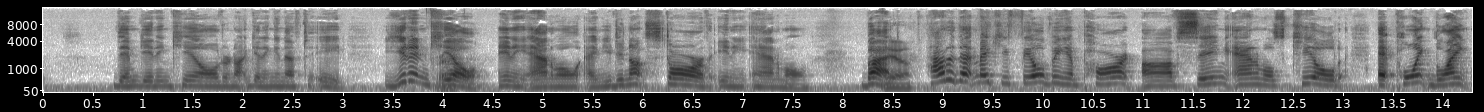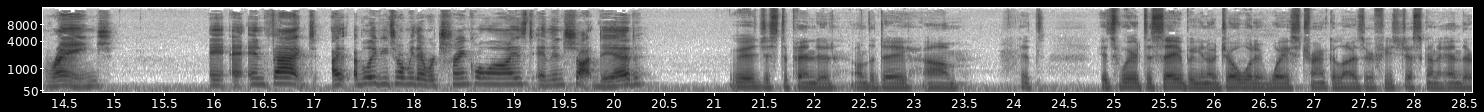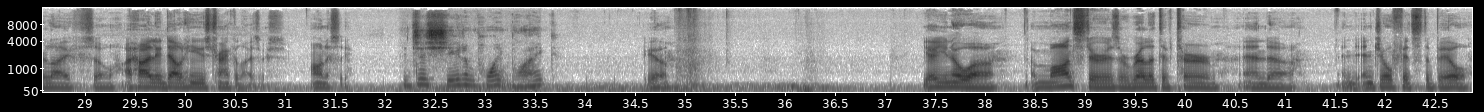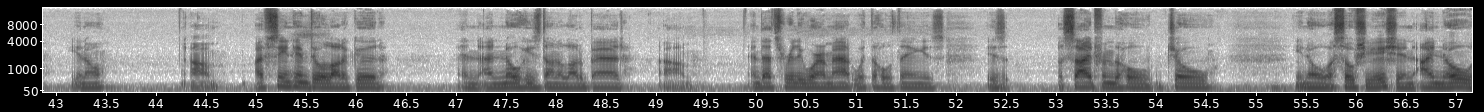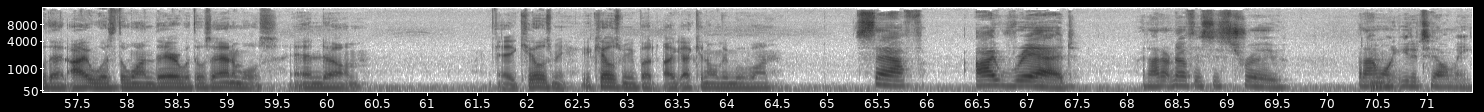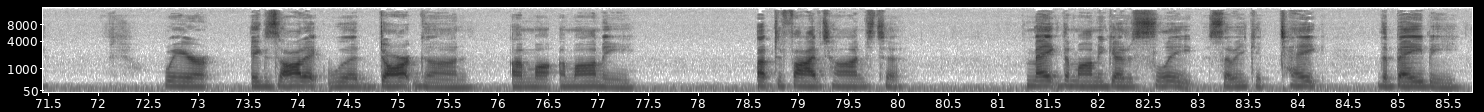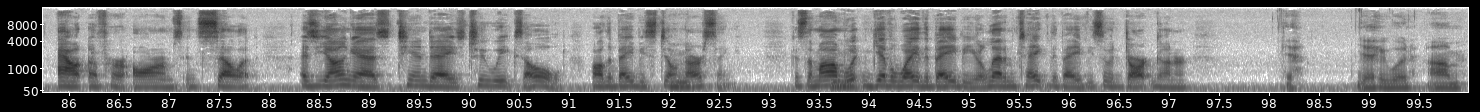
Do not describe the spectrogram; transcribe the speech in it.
them getting killed or not getting enough to eat. You didn't kill right. any animal and you did not starve any animal. But yeah. how did that make you feel being part of seeing animals killed at point blank range in fact, I, I, believe you told me they were tranquilized and then shot dead. It just depended on the day. Um, it's it's weird to say, but you know, Joe wouldn't waste tranquilizer if he's just going to end their life. So I highly doubt he used tranquilizers, honestly. You just shoot him point blank. Yeah. Yeah, you know, uh, a monster is a relative term, and uh, and and Joe fits the bill. You know. Um, I've seen him do a lot of good, and I know he's done a lot of bad. Um, and that's really where I'm at with the whole thing. Is is aside from the whole Joe, you know, association, I know that I was the one there with those animals, and um, it kills me. It kills me, but I, I can only move on. Saf, I read, and I don't know if this is true, but I mm-hmm. want you to tell me where exotic would dart gun a, mo- a mommy up to five times to make the mommy go to sleep so he could take the baby out of her arms and sell it as young as 10 days, two weeks old, while the baby's still mm-hmm. nursing. Because the mom mm-hmm. wouldn't give away the baby or let him take the baby, so a dart gunner. Yeah, yeah, he would. Um,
